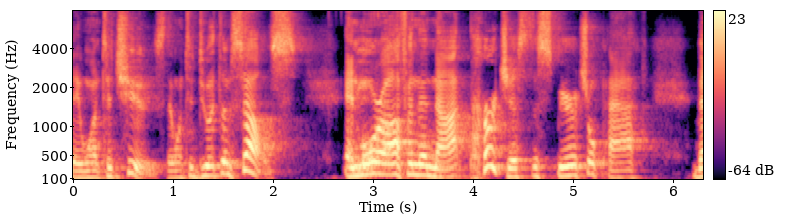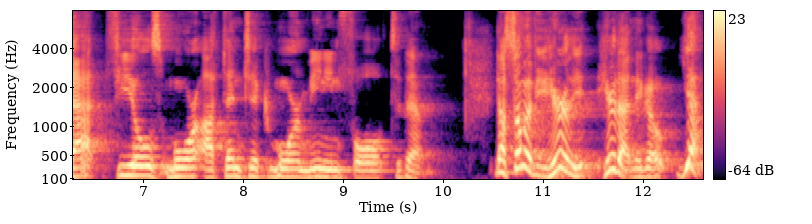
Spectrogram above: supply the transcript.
they want to choose, they want to do it themselves. And more often than not, purchase the spiritual path that feels more authentic, more meaningful to them. Now, some of you hear, hear that and they go, yeah,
